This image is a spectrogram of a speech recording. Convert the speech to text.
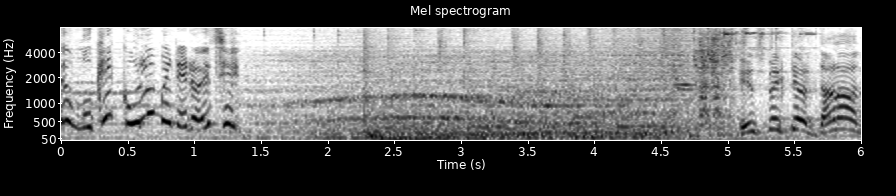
তো মুখে কুলো পেটে রয়েছে। ইন্সপেক্টর, দাঁড়ান।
